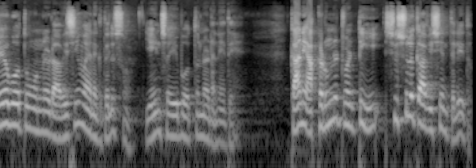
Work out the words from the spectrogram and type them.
చేయబోతూ ఉన్నాడు ఆ విషయం ఆయనకు తెలుసు. ఏం చేయబోతున్నాడు అనేది. కానీ అక్కడ ఉన్నటువంటి శిష్యులకు ఆ విషయం తెలియదు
